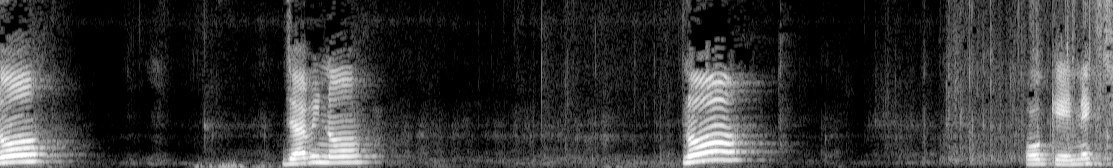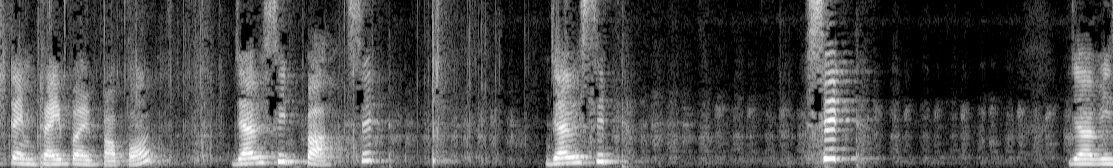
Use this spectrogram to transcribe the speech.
no Javi no no okay next time try பண்ணி பார்ப்போம். ஜாவி சிட்பா sit Javi sit sit Javi,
